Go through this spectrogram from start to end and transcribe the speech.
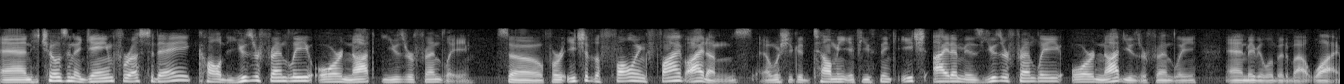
And he's chosen a game for us today called User Friendly or Not User Friendly. So for each of the following five items, I wish you could tell me if you think each item is user friendly or not user friendly, and maybe a little bit about why.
